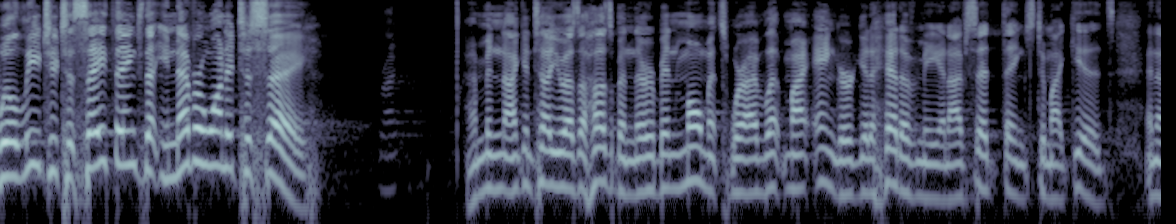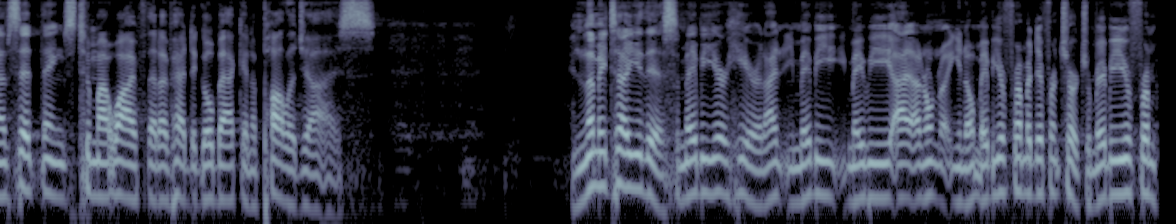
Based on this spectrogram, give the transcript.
will lead you to say things that you never wanted to say. I mean, I can tell you as a husband, there have been moments where I've let my anger get ahead of me and I've said things to my kids and I've said things to my wife that I've had to go back and apologize. And let me tell you this, maybe you're here, and I maybe maybe I, I, don't know, you know, maybe you're from a different church, or maybe you're from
